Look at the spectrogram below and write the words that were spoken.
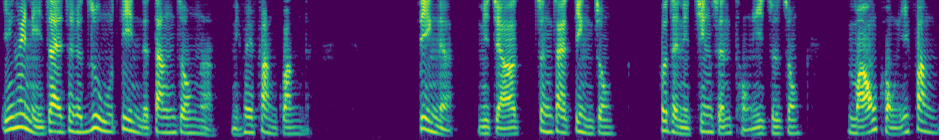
因为你在这个入定的当中啊，你会放光的。定啊，你只要正在定中，或者你精神统一之中，毛孔一放，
